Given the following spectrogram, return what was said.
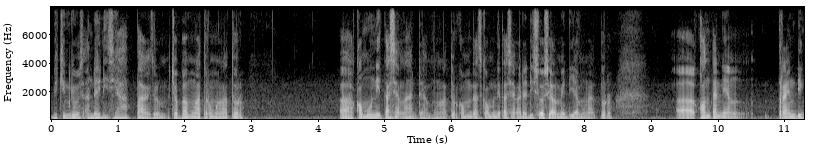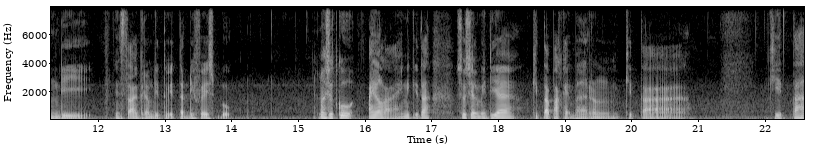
bikin gemes anda ini siapa? Gitu coba mengatur mengatur uh, komunitas yang ada mengatur komunitas-komunitas yang ada di sosial media mengatur uh, konten yang trending di Instagram, di Twitter, di Facebook. Maksudku, ayolah, ini kita sosial media kita pakai bareng, kita kita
